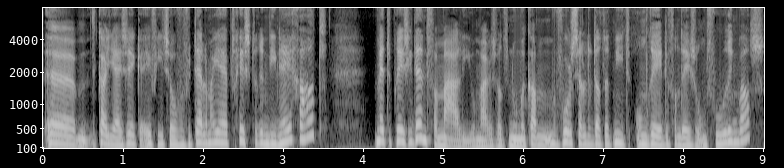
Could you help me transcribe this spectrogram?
Uh, kan jij zeker even iets over vertellen, maar jij hebt gisteren een diner gehad met de president van Mali, om maar eens wat te noemen. Ik kan me voorstellen dat het niet om reden van deze ontvoering was.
